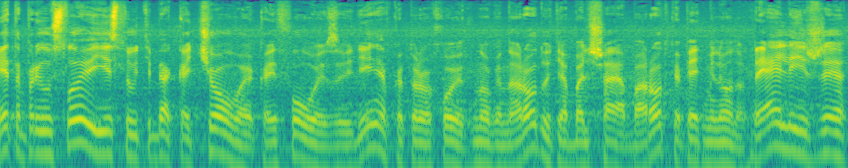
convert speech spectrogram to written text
Это при условии, если у тебя кочевое, кайфовое заведение, в которое ходит много народу, у тебя большая оборотка, 5 миллионов. Реалии же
